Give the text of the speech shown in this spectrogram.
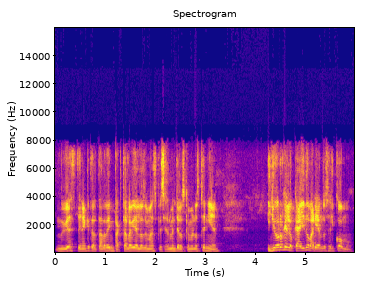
Mi vida se tenía que tratar de impactar la vida de los demás, especialmente los que menos tenían. Y yo creo que lo que ha ido variando es el cómo,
